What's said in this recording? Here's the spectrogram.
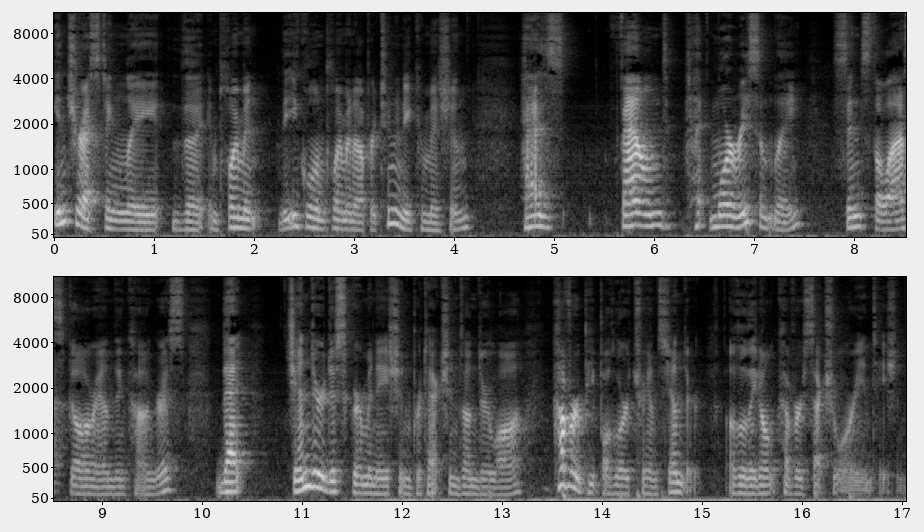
Interestingly, the employment the Equal Employment Opportunity Commission has found more recently since the last go around in Congress that gender discrimination protections under law cover people who are transgender, although they don't cover sexual orientation.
